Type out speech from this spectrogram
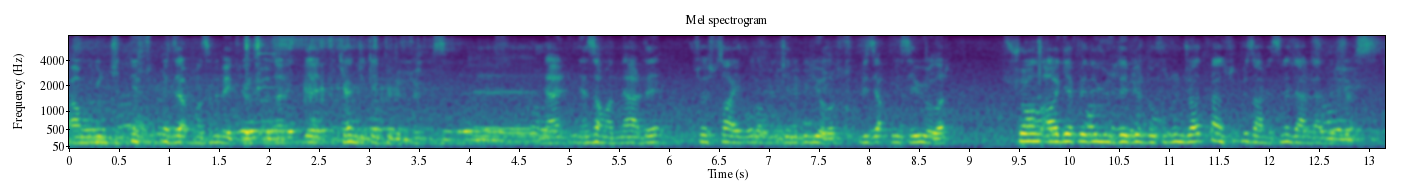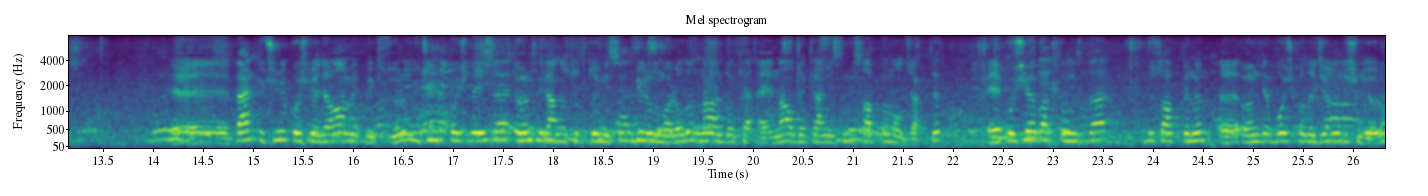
Ben bugün ciddi sürpriz yapmasını bekliyorum. Özellikle Dikencik ekürüsü. E, ne, ne zaman, nerede söz sahibi olabileceğini biliyorlar. Sürpriz yapmayı seviyorlar. Şu an AGF'de %1 9. at. Ben sürpriz hanesine değerlendireceğim. Ee, ben üçüncü koşuyla devam etmek istiyorum. Üçüncü koşuda ise ön planda tuttuğum isim bir numaralı Naldo, e, Naldo kendisinin safkan olacaktır. Ee, koşuya baktığımızda bu safkanın e, önde boş kalacağını düşünüyorum.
